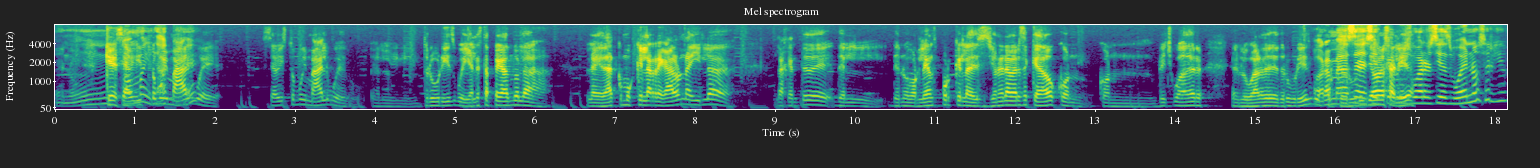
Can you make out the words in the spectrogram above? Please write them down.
En un Que se ha visto muy mal, ¿eh? güey. Se ha visto muy mal, güey. El Drew Brees, güey, ya le está pegando la, la edad. Como que la regaron ahí la, la gente de, del- de Nueva Orleans porque la decisión era haberse quedado con, con Bridgewater en lugar de Drew Brees. Ahora me vas a decir que. Bridgewater sí es bueno, Sergio.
